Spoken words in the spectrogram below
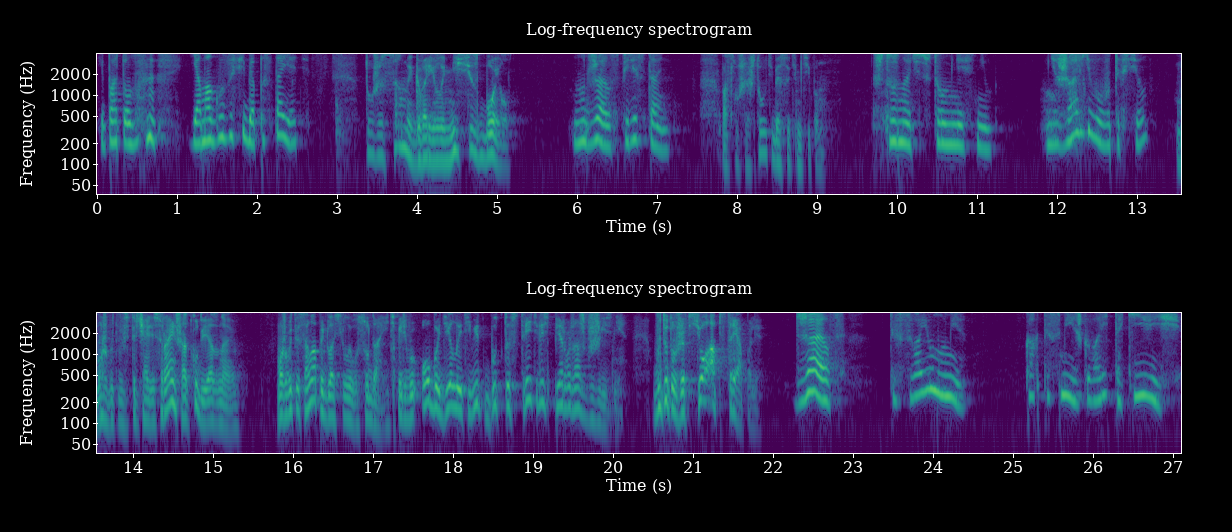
И потом, я могу за себя постоять. То же самое говорила миссис Бойл. Ну, Джайлз, перестань. Послушай, что у тебя с этим типом? Что значит, что у меня с ним? Мне жаль его, вот и все. Может быть, вы встречались раньше, откуда я знаю? Может быть, ты сама пригласила его сюда, и теперь вы оба делаете вид, будто встретились первый раз в жизни. Вы тут уже все обстряпали. Джайлз, ты в своем уме? Как ты смеешь говорить такие вещи?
